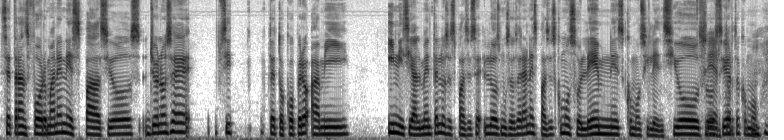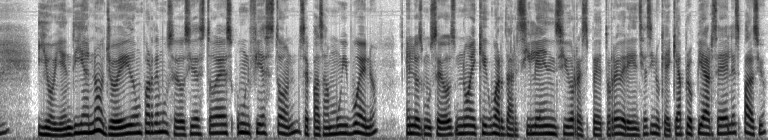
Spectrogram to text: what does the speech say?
se transforman en espacios, yo no sé si te tocó, pero a mí inicialmente los espacios, los museos eran espacios como solemnes, como silenciosos, ¿cierto? Como... Y hoy en día no, yo he ido a un par de museos y esto es un fiestón, se pasa muy bueno. En los museos no hay que guardar silencio, respeto, reverencia, sino que hay que apropiarse del espacio.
